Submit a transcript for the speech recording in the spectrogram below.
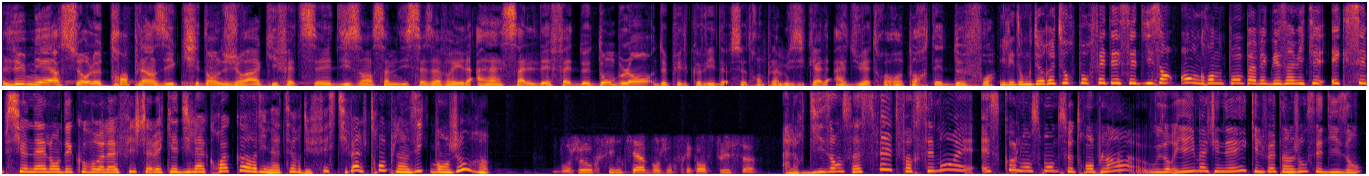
Lumière sur le tremplin Zik dans le Jura qui fête ses 10 ans samedi 16 avril à la salle des fêtes de Domblanc. Depuis le Covid, ce tremplin musical a dû être reporté deux fois. Il est donc de retour pour fêter ses 10 ans en grande pompe avec des invités exceptionnels. On découvre l'affiche avec Eddie Lacroix, coordinateur du festival Tremplin Zik. Bonjour. Bonjour Cynthia, bonjour Fréquence Plus. Alors 10 ans, ça se fête forcément. Est-ce qu'au lancement de ce tremplin, vous auriez imaginé qu'il fête un jour ses 10 ans?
